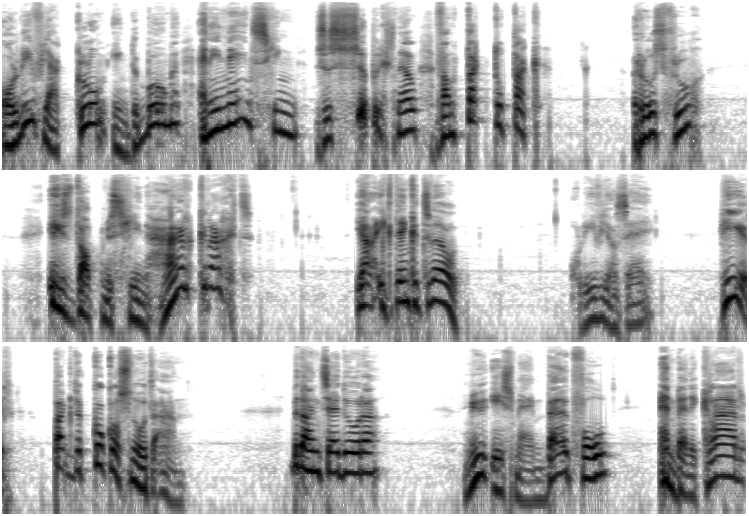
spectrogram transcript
Olivia klom in de bomen en ineens ging ze supersnel van tak tot tak. Roos vroeg: Is dat misschien haar kracht? Ja, ik denk het wel. Olivia zei: Hier, pak de kokosnoten aan. Bedankt, zei Dora. Nu is mijn buik vol en ben ik klaar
